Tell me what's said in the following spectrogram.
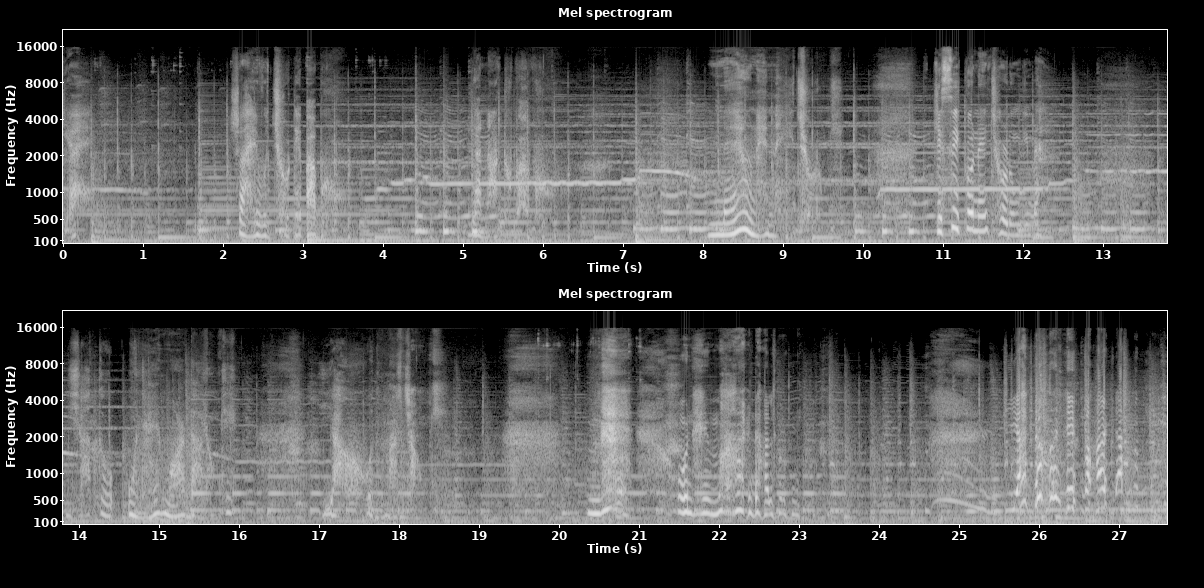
किया है। चाहे वो छोटे बाबू या नाटू बाबू, मैं उन्हें नहीं छोड़ूँगी। किसी को नहीं छोड़ूँगी मैं। या तो उन्हें मार डालूँगी, या खुद मर जाऊँगी। मैं उन्हें मार डालूँगी। या तो उन्हें मार डालूँगी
